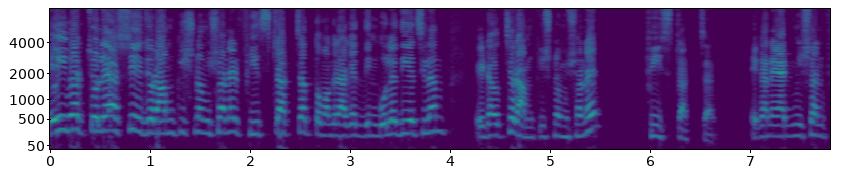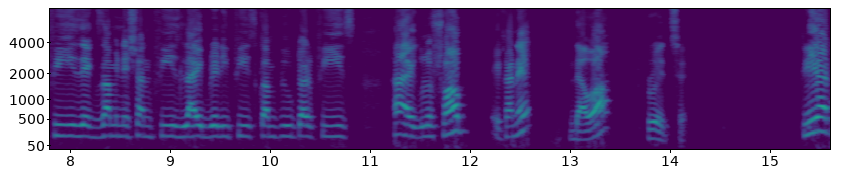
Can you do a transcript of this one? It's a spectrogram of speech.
এইবার চলে আসছি এই যে রামকৃষ্ণ মিশনের ফি স্ট্রাকচার তোমাদের আগের দিন বলে দিয়েছিলাম। এটা হচ্ছে রামকৃষ্ণ মিশনের ফি স্ট্রাকচার এখানে admission fees examination fees library fees computer fees হ্যাঁ এগুলো সব এখানে দেওয়া রয়েছে। ক্লিয়ার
